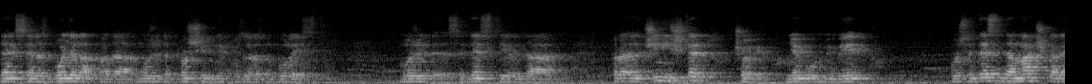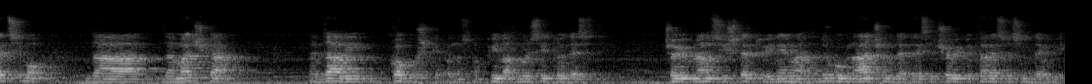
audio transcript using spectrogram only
da je se razboljela pa da može da proširi neku zaraznu bolest. Može se desiti da čini štetu čovjeku, njegovom imetku. Može se desiti da mačka, recimo, da, da mačka davi kokuške, odnosno pila, može se i to desiti. Čovjek nanosi štetu i nema drugog načina da, da se čovjek se osim da je ubije.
